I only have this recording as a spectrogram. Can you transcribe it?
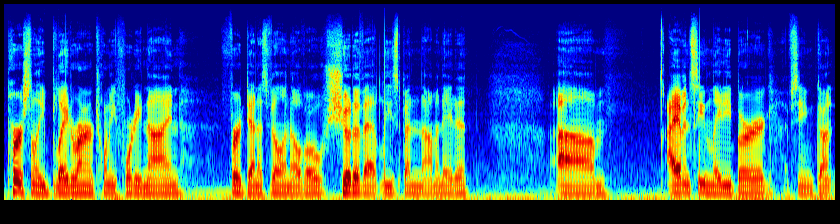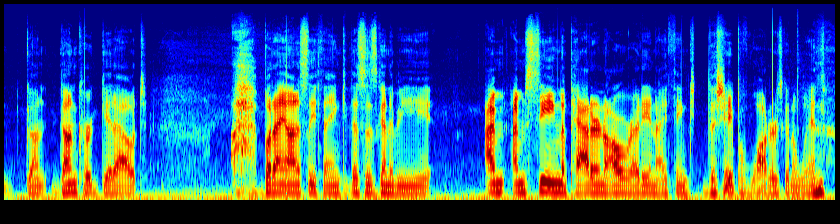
personally, Blade Runner 2049 for Denis Villeneuve should have at least been nominated. Um, I haven't seen Lady Bird. I've seen Gun, Gun, Dunkirk, Get Out, but I honestly think this is going to be. I'm I'm seeing the pattern already, and I think The Shape of Water is going to win.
